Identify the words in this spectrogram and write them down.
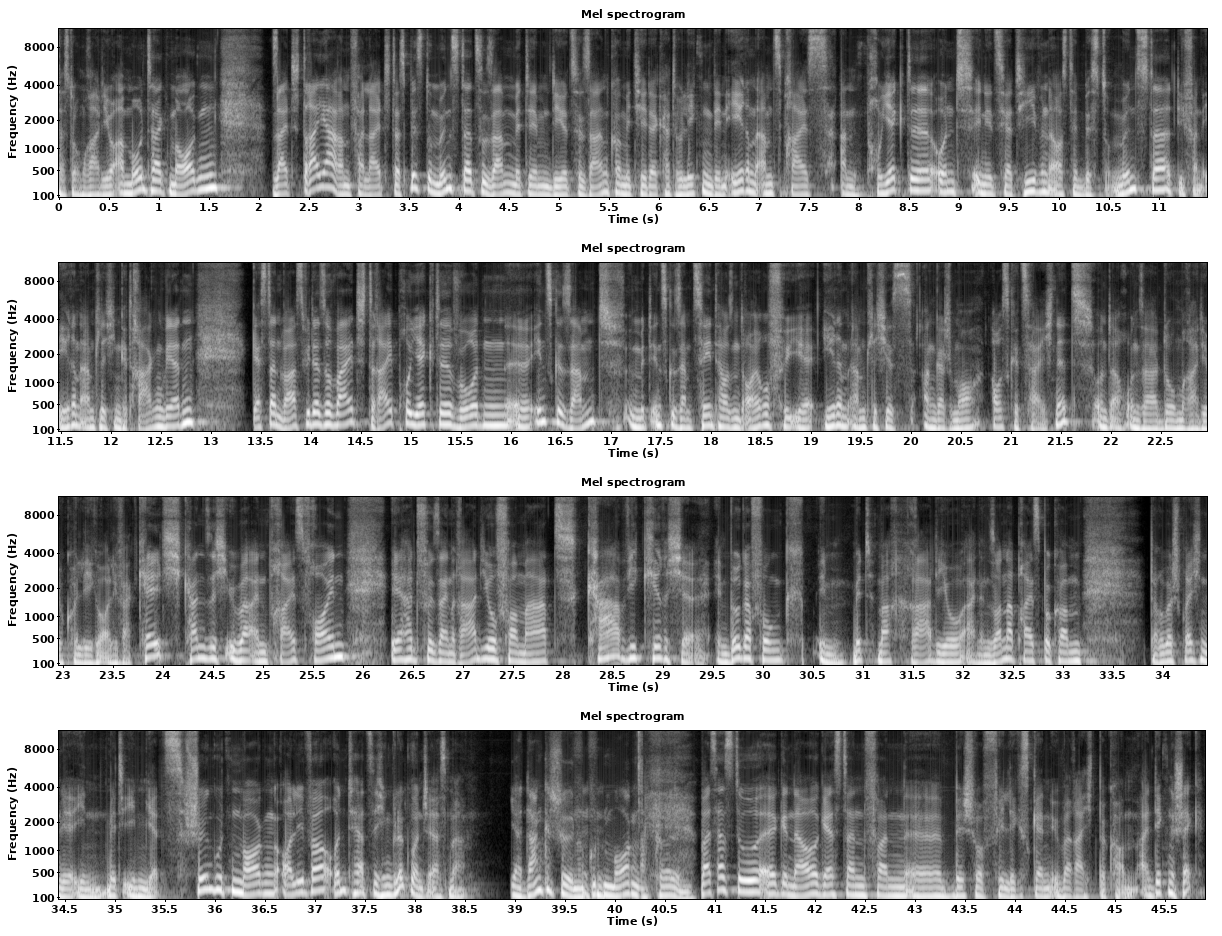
Das Domradio am Montagmorgen. Seit drei Jahren verleiht das Bistum Münster zusammen mit dem Diözesankomitee der Katholiken den Ehrenamtspreis an Projekte und Initiativen aus dem Bistum Münster, die von Ehrenamtlichen getragen werden. Gestern war es wieder soweit. Drei Projekte wurden äh, insgesamt mit insgesamt 10.000 Euro für ihr ehrenamtliches Engagement ausgezeichnet. Und auch unser Domradio-Kollege Oliver Kelch kann sich über einen Preis freuen. Er hat für sein Radioformat K wie Kirche im Bürgerfunk im Mitmachradio einen Sonderpreis bekommen. Darüber sprechen wir ihn mit ihm jetzt. Schönen guten Morgen, Oliver, und herzlichen Glückwunsch erstmal. Ja, danke schön und guten Morgen nach Köln. Was hast du äh, genau gestern von äh, Bischof Felix Genn überreicht bekommen? Einen dicken Scheck?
